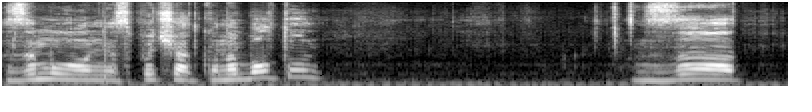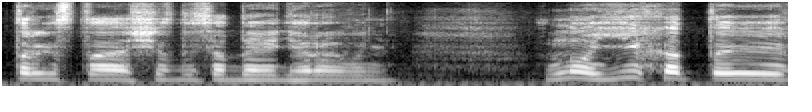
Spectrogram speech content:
замовлення спочатку на болту за 369 гривень. Ну, їхати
